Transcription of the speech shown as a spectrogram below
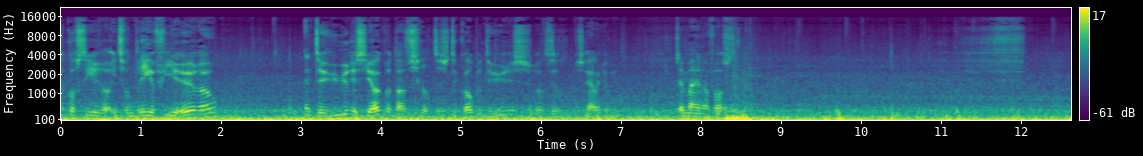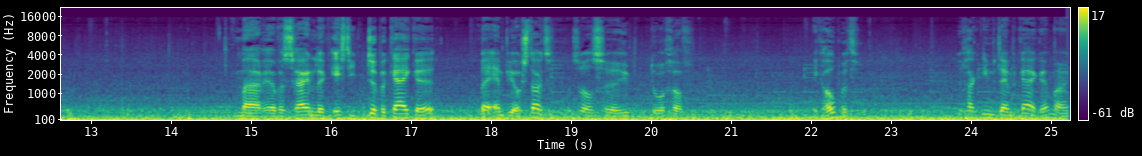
Dan kost hier iets van 3 of 4 euro. En te huur is die ook, want dat verschil tussen te koop en te huur is. Dat is waarschijnlijk een termijn alvast. Maar uh, waarschijnlijk is die te bekijken bij NPO Start, zoals uh, Huub doorgaf. Ik hoop het. Nu ga ik niet meteen bekijken, maar.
